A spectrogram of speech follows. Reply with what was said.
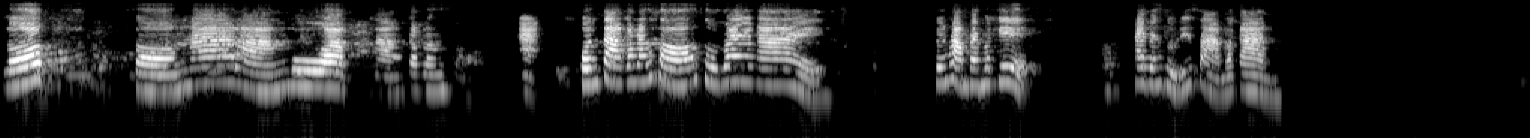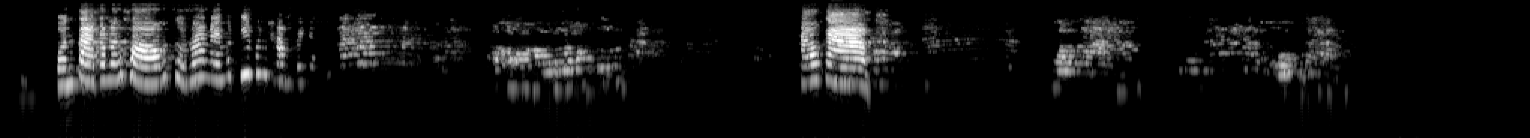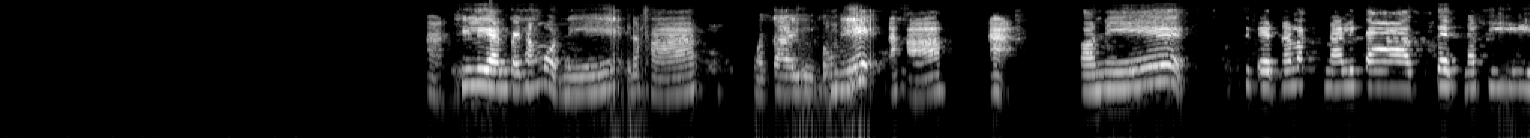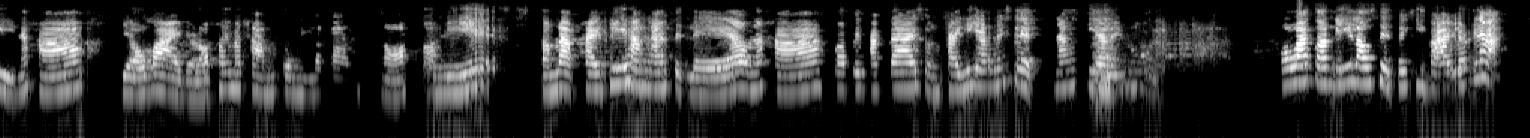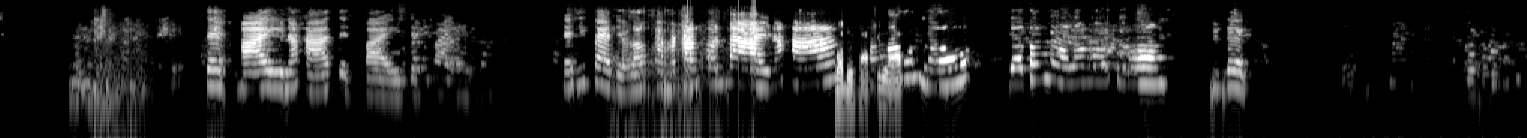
ลบสองหน้าหลังบวกหลังกำลังสองอะผลต่างกำลังสองสูตรว่ายังไงเพิ่งทำไปเมื่อกี้ให้เป็นสูตรที่สามแล้วกัน ผลต่างกำลังสองสูตรว่าไงเมื่อกี้เพิ่งทำไปเนี่ยเท่ากับที่เรียนไปทั้งหมดนี้นะคะ หัวใจอยู่ตรงนี้นะคะ อะ ตอนนี้ 11นาฬินาฬิกา7นาทีนะคะ เดี๋ยวบ่ายเดี๋ยวเราค่อยมาทำตรงนี้ละกันเนาะตอนนี้สำหรับใครที่ทำงานเสร็จแล้วนะคะ ก็ไปพักได้ส่วนใครที่ยังไม่เสร็จนั่งเคลียร์อะไรนู่นเพราะว่าตอนนี้เราเสร็จไปกี่ใบแล้วเนี่ยเจ็ดใบนะคะเจ็ดใบเจ็ดใบเทปที่แปดเดี๋ยวเรากลับมาทำตอนบ่ายนะคะสวัสดีครับเพพี่ราะรัว่าฐเดี๋ยวเดี๋ยวตอนบ่ายเรามากี่โมง เด็ก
